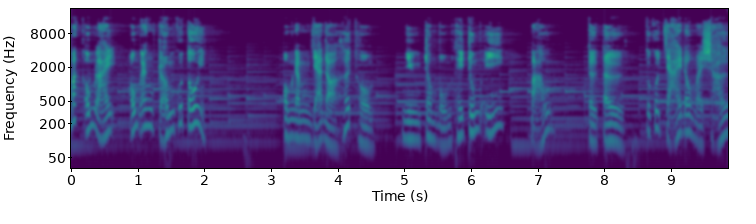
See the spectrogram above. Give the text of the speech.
bắt ổng lại ổng ăn trộm của tôi. Ông năm giả đò hết hồn, nhưng trong bụng thấy trúng ý, bảo, từ từ, tôi có chạy đâu mà sợ.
